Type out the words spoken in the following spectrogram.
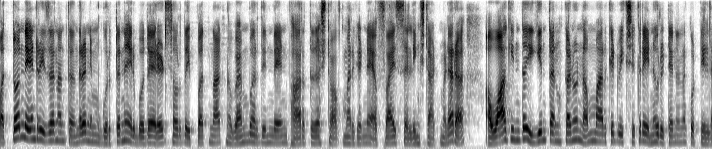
ಮತ್ತೊಂದು ಏನು ರೀಸನ್ ಅಂತಂದ್ರೆ ನಿಮ್ಗೆ ಗುರ್ತನೇ ಇರ್ಬೋದು, ಎರಡು ಸಾವಿರದ ಇಪ್ಪತ್ನಾಲ್ಕು ನವೆಂಬರ್ದಿಂದ ಏನು ಭಾರತದ ಸ್ಟಾಕ್ ಮಾರ್ಕೆಟ್ನ ಎಫ್ ಐ ಸೆಲ್ಲಿಂಗ್ ಸ್ಟಾರ್ಟ್ ಮಾಡ್ಯಾರ, ಅವಾಗಿಂದ ಈಗಿನ ತನಕನೂ ನಮ್ಮ ಮಾರ್ಕೆಟ್ ವೀಕ್ಷಕರು ಏನೂ ರಿಟರ್ನನ್ನು ಕೊಟ್ಟಿಲ್ಲ.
